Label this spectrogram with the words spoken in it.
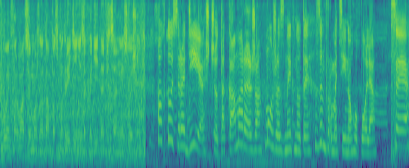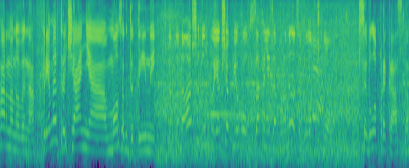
Любую информацию можно там посмотреть и не заходить на официальные источники. А хтось радіє, що така мережа може зникнути з інформаційного поля. Це гарна новина. Пряме втручання в мозок дитини. Тобто, на вашу думку, якщо б його взагалі заборонили, це було б чудово. Це було прекрасно.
